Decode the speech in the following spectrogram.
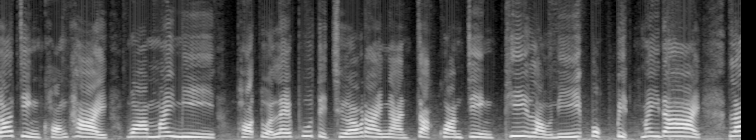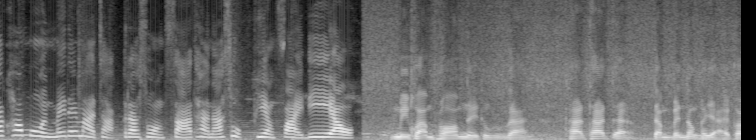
ยอดจริงของไทยว่าไม่มี เพราะตัวเลขผู้ติดเชื้อรายงานจากความจริงที่เหล่านี้ปกปิดไม่ได้ และข้อมูลไม่ได้มาจากกระทรวงสาธารณสุขเพียงฝ่ายเดียว มีความพร้อมในทุกๆด้าน ถ้าถ้าจะจำเป็นต้องขยายก็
